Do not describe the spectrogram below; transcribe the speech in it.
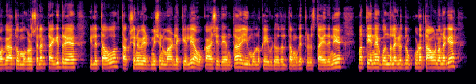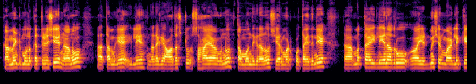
ಮಗ ಅಥವಾ ಮಗಳು ಸೆಲೆಕ್ಟ್ ಆಗಿದ್ದರೆ ಇಲ್ಲಿ ತಾವು ತಕ್ಷಣವೇ ಅಡ್ಮಿಷನ್ ಮಾಡಲಿಕ್ಕೆ ಇಲ್ಲಿ ಅವಕಾಶ ಇದೆ ಅಂತ ಈ ಮೂಲಕ ಈ ವಿಡಿಯೋದಲ್ಲಿ ತಮಗೆ ತಿಳಿಸ್ತಾ ಇದ್ದೀನಿ. ಮತ್ತು ಏನೇ ಗೊಂದಲಗಳಿದ್ರೂ ಕೂಡ ತಾವು ನನಗೆ ಕಾಮೆಂಟ್ ಮೂಲಕ ತಿಳಿಸಿ, ನಾನು ತಮಗೆ ಇಲ್ಲಿ ನನಗೆ ಆದಷ್ಟು ಸಹಾಯವನ್ನು ತಮ್ಮೊಂದಿಗೆ ನಾನು ಶೇರ್ ಮಾಡ್ಕೊಳ್ತಾ ಇದ್ದೀನಿ. ಮತ್ತು ಇಲ್ಲಿ ಏನಾದರೂ ಅಡ್ಮಿಷನ್ ಮಾಡಲಿಕ್ಕೆ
